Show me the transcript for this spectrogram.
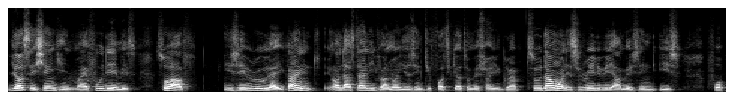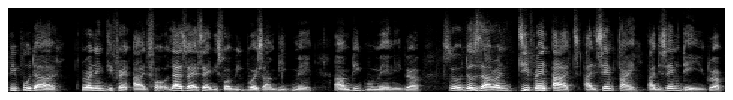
just a change in my full name is so i've is a rule that you can't understand if you are not using the 40k automation you grab. So that one is really really amazing. Is for people that are running different ads for that's why i said it's for big boys and big men and big women you grab. So those that run different ads at the same time at the same day you grab.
